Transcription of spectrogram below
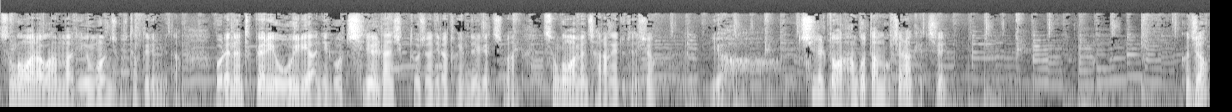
성공하라고 한마디 응원 좀 부탁드립니다. 올해는 특별히 5일이 아니고 7일 단식 도전이라 더 힘들겠지만 성공하면 자랑해도 되죠? 이야, 7일 동안 아무것도 안 먹진 않겠지? 그죠?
